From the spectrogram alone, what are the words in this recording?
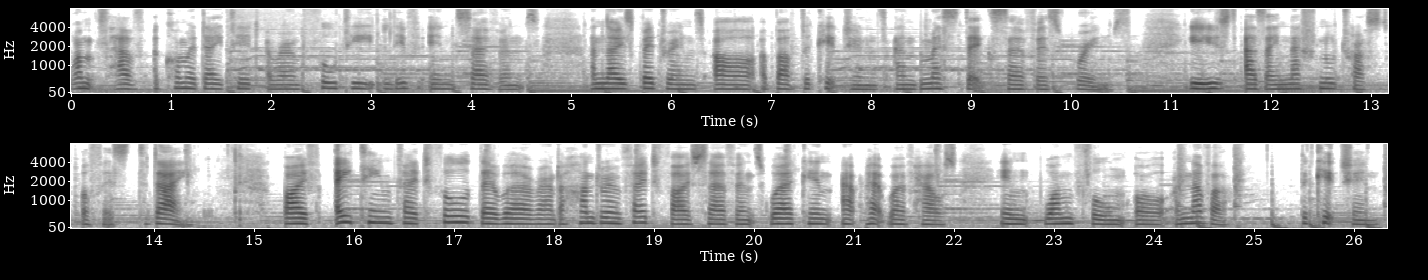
once have accommodated around 40 live-in servants and those bedrooms are above the kitchens and domestic service rooms, used as a National Trust office today. By 1834 there were around 135 servants working at Petworth House in one form or another. The kitchen.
